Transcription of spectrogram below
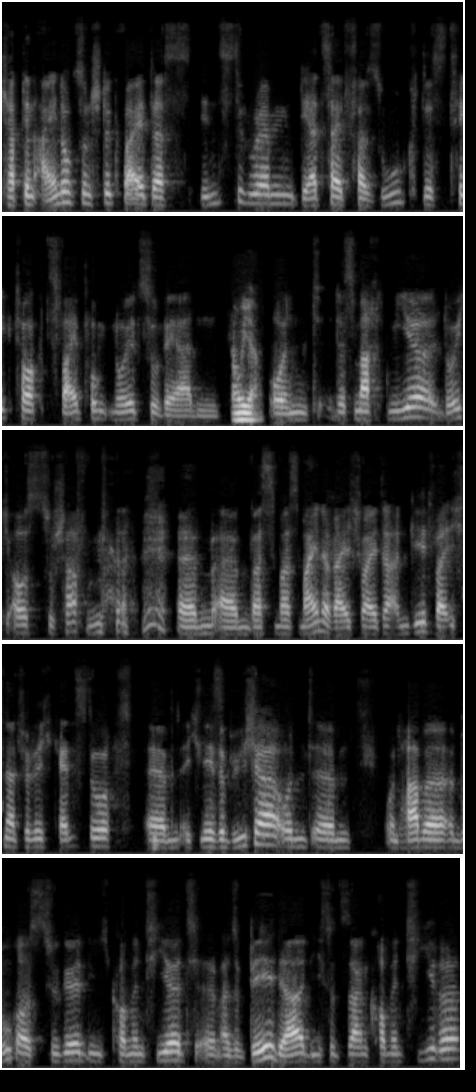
hab den Eindruck so ein Stück weit, dass Instagram derzeit versucht, das TikTok 2.0 zu werden. Oh ja. Und das macht mir durchaus zu schaffen, ähm, ähm, was, was meine Reichweite angeht, weil ich natürlich, kennst du, ähm, ich lese Bücher und, ähm, und habe Buchauszüge, die ich kommentiert, äh, also Bilder, die ich sozusagen kommentiere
